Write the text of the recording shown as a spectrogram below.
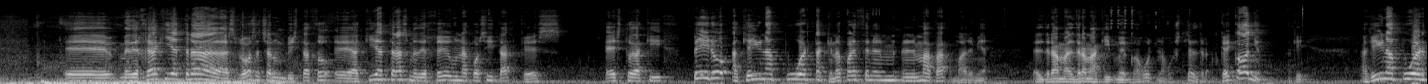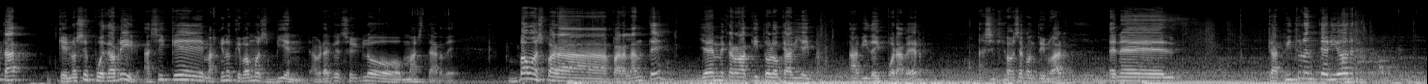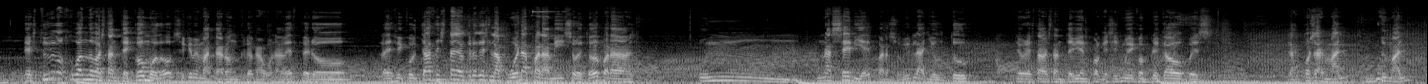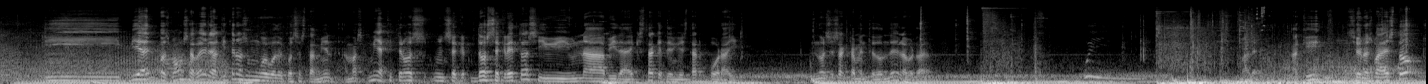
eh. Me dejé aquí atrás, vamos a echar un vistazo. Eh, Aquí atrás me dejé una cosita, que es esto de aquí Pero aquí hay una puerta que no aparece en el, mapa. Madre mía, el drama, el drama aquí. Me cago en la hostia, el drama, ¿qué coño? Aquí. Aquí hay una puerta que no se puede abrir Así que imagino que vamos bien. Habrá que seguirlo más tarde. Vamos para, para adelante. Ya me he cargado aquí todo lo que había habido y por haber. Así que vamos a continuar. En el capítulo anterior estuve jugando bastante cómodo. Sí que me mataron, creo que alguna vez, pero la dificultad esta yo creo que es la buena para mí, sobre todo para una serie, para subirla a YouTube. Yo creo que está bastante bien, porque si es muy complicado, pues las cosas mal, muy mal. Y bien, pues vamos a ver, aquí tenemos un huevo de cosas también. Además, mira, aquí tenemos dos secretos y una vida extra que tiene que estar por ahí. No sé exactamente dónde, la verdad. Aquí se nos va esto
